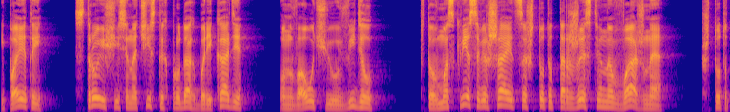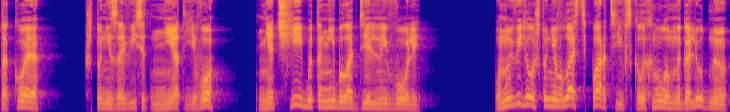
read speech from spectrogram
и по этой строящейся на чистых прудах баррикаде, он воочию увидел, что в Москве совершается что-то торжественно важное, что-то такое, что не зависит ни от его, ни от чьей бы то ни было отдельной воли. Он увидел, что не власть партии всколыхнула многолюдную,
